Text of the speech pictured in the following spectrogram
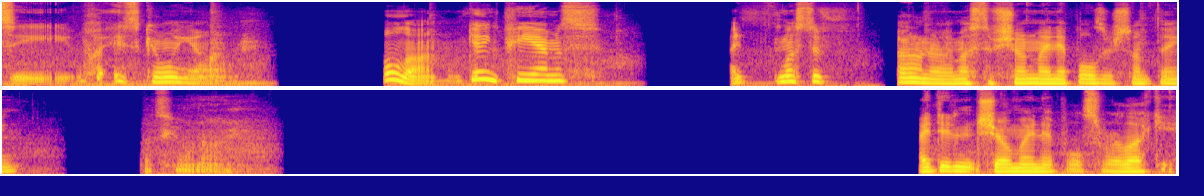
See, what is going on? Hold on, I'm getting PMs. I must have, I don't know, I must have shown my nipples or something. What's going on? I didn't show my nipples, we're lucky.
